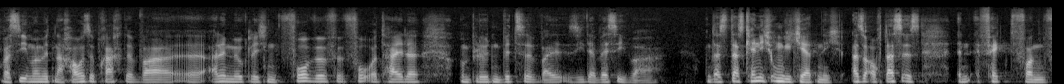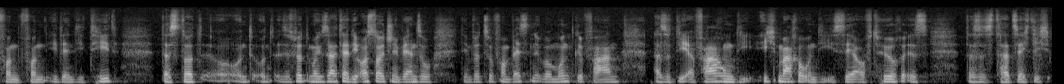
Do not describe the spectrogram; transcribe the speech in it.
was sie immer mit nach Hause brachte, war äh, alle möglichen Vorwürfe, Vorurteile und blöden Witze, weil sie der Wessi war. Und das, das kenne ich umgekehrt nicht. Also auch das ist ein Effekt von, von, von Identität, dass dort, und, und es wird immer gesagt, ja, die Ostdeutschen werden so, dem wird so vom Westen über den Mund gefahren. Also die Erfahrung, die ich mache und die ich sehr oft höre, ist, dass es tatsächlich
